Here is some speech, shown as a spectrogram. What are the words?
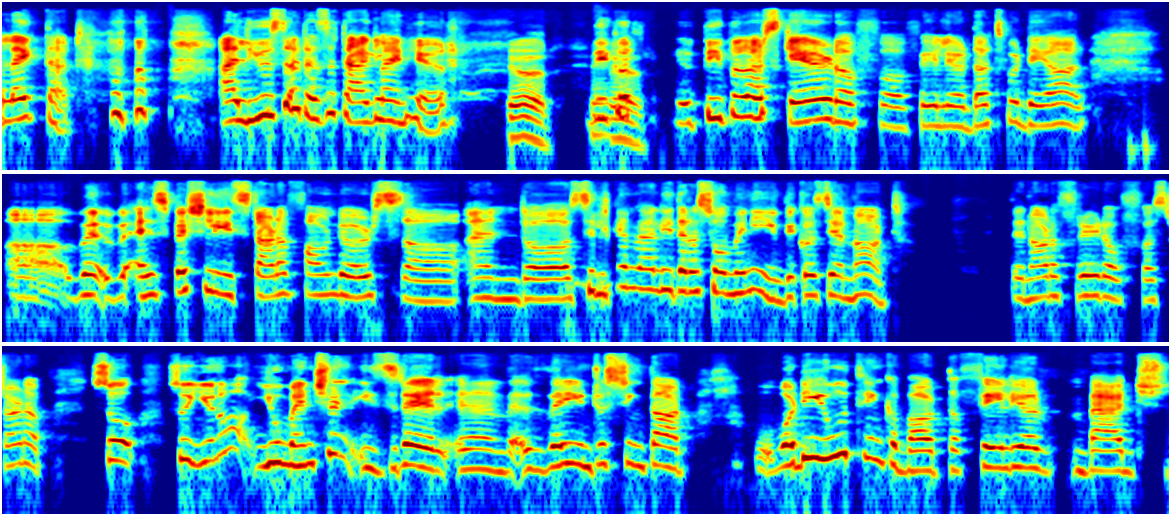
like that. I'll use that as a tagline here Sure, because sure. people are scared of uh, failure. That's what they are. Uh, especially startup founders uh, and uh, Silicon Valley, there are so many because they're not. They're not afraid of a startup. So, so you know, you mentioned Israel. Um, very interesting thought. What do you think about the failure badge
